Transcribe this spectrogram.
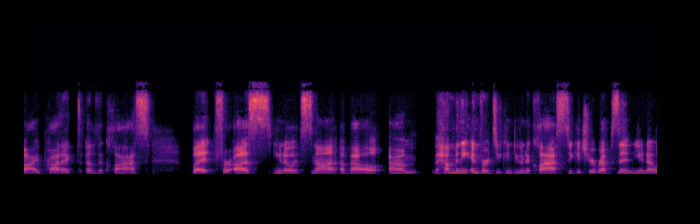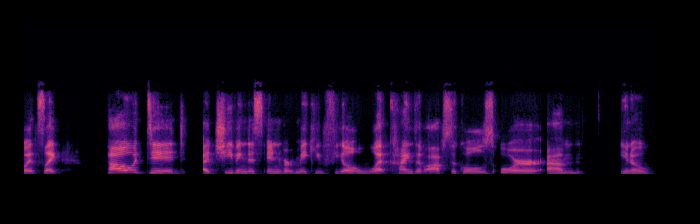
byproduct of the class but for us you know it's not about um, how many inverts you can do in a class to get your reps in you know? It's like how did achieving this invert make you feel? What kinds of obstacles or um, you know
